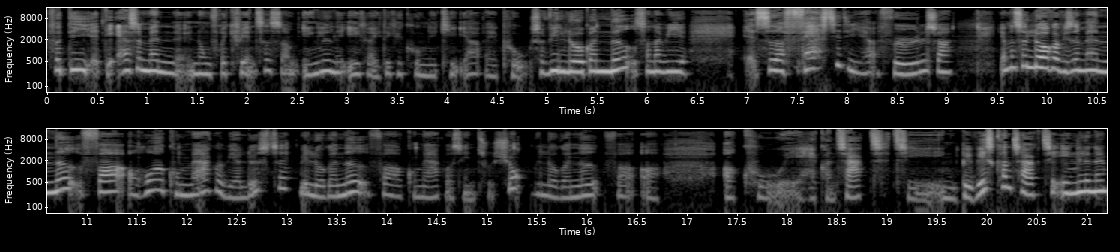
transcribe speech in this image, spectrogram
fordi at det er simpelthen øh, nogle frekvenser, som englene ikke rigtig kan kommunikere øh, på. Så vi lukker ned, så når vi øh, sidder fast i de her følelser, jamen så lukker vi simpelthen ned for overhovedet at kunne mærke, hvad vi har lyst til. Vi lukker ned for at kunne mærke vores intuition. Vi lukker ned for at at kunne øh, have kontakt til en bevidst kontakt til englene.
